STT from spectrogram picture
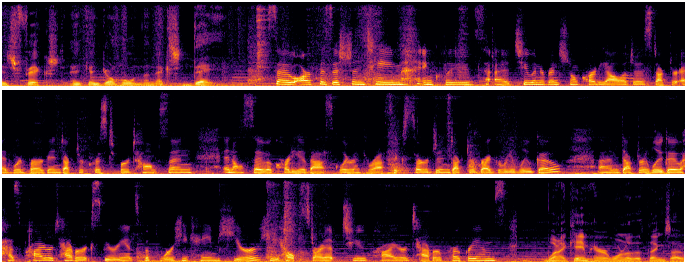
is fixed and can go home the next day. So our physician team includes uh, two interventional cardiologists, Dr. Edward Bergen, Dr. Christopher Thompson, and also a cardiovascular and thoracic surgeon, Dr. Gregory Lugo. Um, Dr. Lugo has prior TAVR experience before he came here. He helped start up two prior TAVR programs. When I came here, one of the things I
